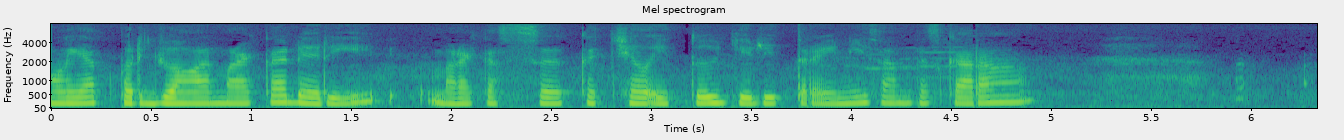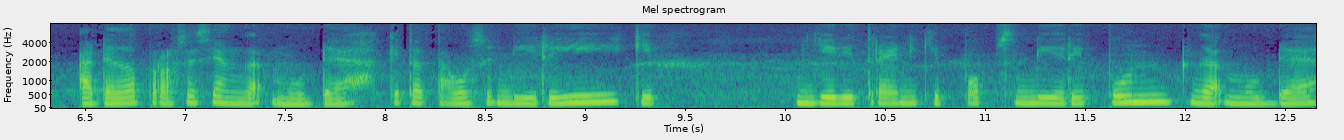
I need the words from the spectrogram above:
ngelihat perjuangan mereka dari mereka sekecil itu jadi trainee sampai sekarang adalah proses yang nggak mudah. Kita tahu sendiri keep, menjadi trainee K-pop sendiri pun nggak mudah.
